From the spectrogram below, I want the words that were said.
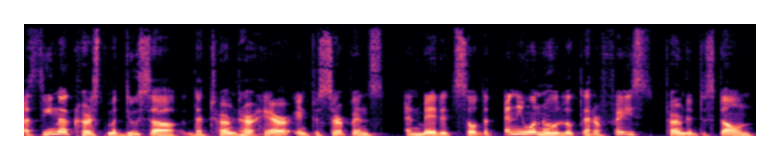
Athena cursed Medusa that turned her hair into serpents and made it so that anyone who looked at her face turned into stone.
